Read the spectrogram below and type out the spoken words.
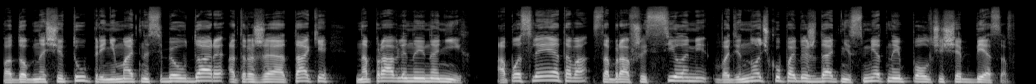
подобно щиту, принимать на себя удары, отражая атаки, направленные на них, а после этого, собравшись силами, в одиночку побеждать несметные полчища бесов.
